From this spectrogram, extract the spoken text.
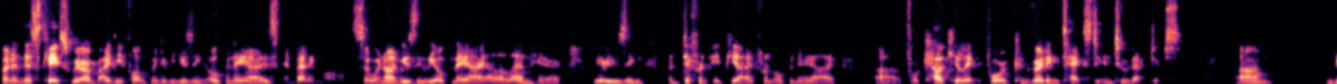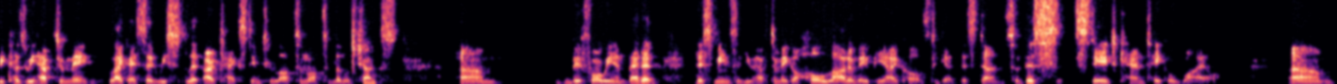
but in this case, we are by default going to be using OpenAI's embedding model. So we're not using the OpenAI LLM here. We are using a different API from OpenAI uh, for calculate for converting text into vectors. Um, because we have to make, like I said, we split our text into lots and lots of little chunks um, before we embed it. This means that you have to make a whole lot of API calls to get this done. So this stage can take a while. Um,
